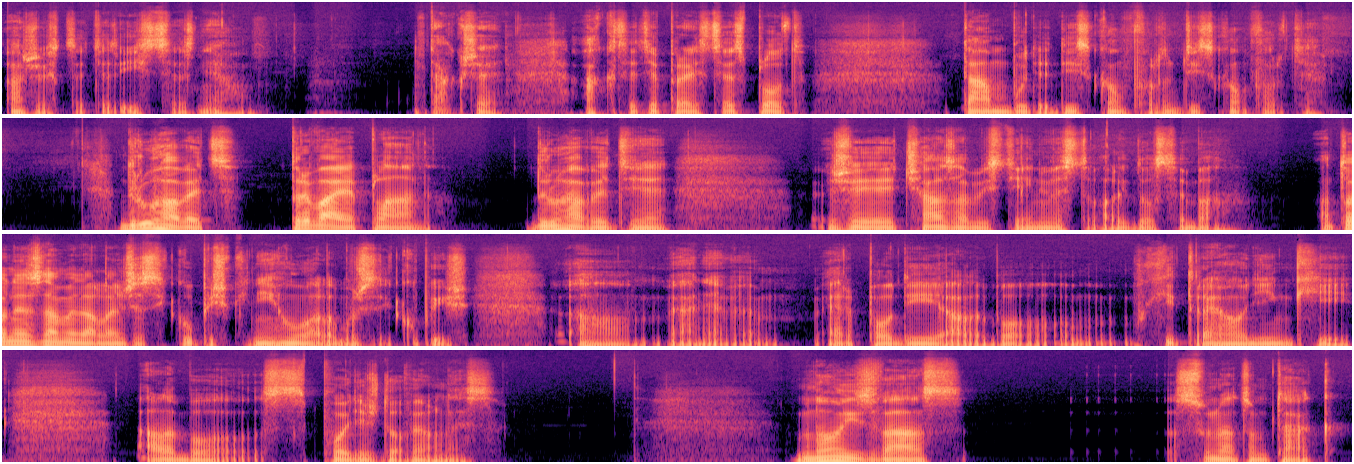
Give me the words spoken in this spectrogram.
a že chcete ísť cez neho. Takže ak chcete prejsť cez plot, tam bude diskomfort v diskomforte. Druhá vec, prvá je plán. Druhá vec je, že je čas, aby ste investovali do seba. A to neznamená len, že si kúpiš knihu, alebo že si kúpiš, um, ja neviem, Airpody, alebo chytré hodinky, alebo pôjdeš do wellness. Mnohí z vás sú na tom tak,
